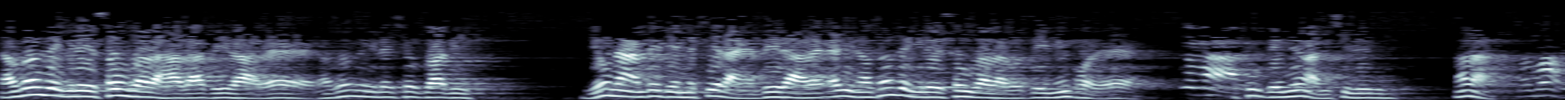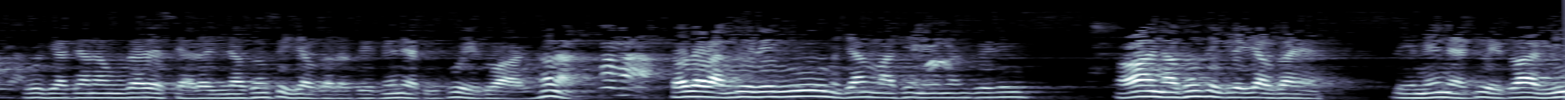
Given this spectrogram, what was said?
နောက်ဆုံးစိတ်ကလေးဆုံးသွားတာဟာသာသေးတာပဲနောက်ဆုံးစိတ်ကလေးချုပ်သွားပြီးယုံနာအသိတွေမဖြစ်လာရင်သေးတာပဲအဲ့ဒီနောက်ဆုံးစိတ်ကလေးဆုံးသွားတာကိုသိမင်းခေါ်တယ်မှန်ပါအခုသိမင်းကမရှိသေးဘူးဟုတ်လားမှန်ပါဗျာဘုရားပြန်တော်မူတဲ့ဆရာတော်ကြီးနောက်ဆုံးစိတ်ရောက်တော့သိမင်းနဲ့သူတွေ့သွားပြီဟုတ်လားမှန်ပါသောသောကမတွေ့သေးဘူးမကြမ်းမှဖြစ်နေမှမတွေ့သေးဘူးဟောနောက်ဆုံးစိတ်ကလေးရောက်သွားရင်သိမင်းနဲ့တွေ့သွားပြီ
